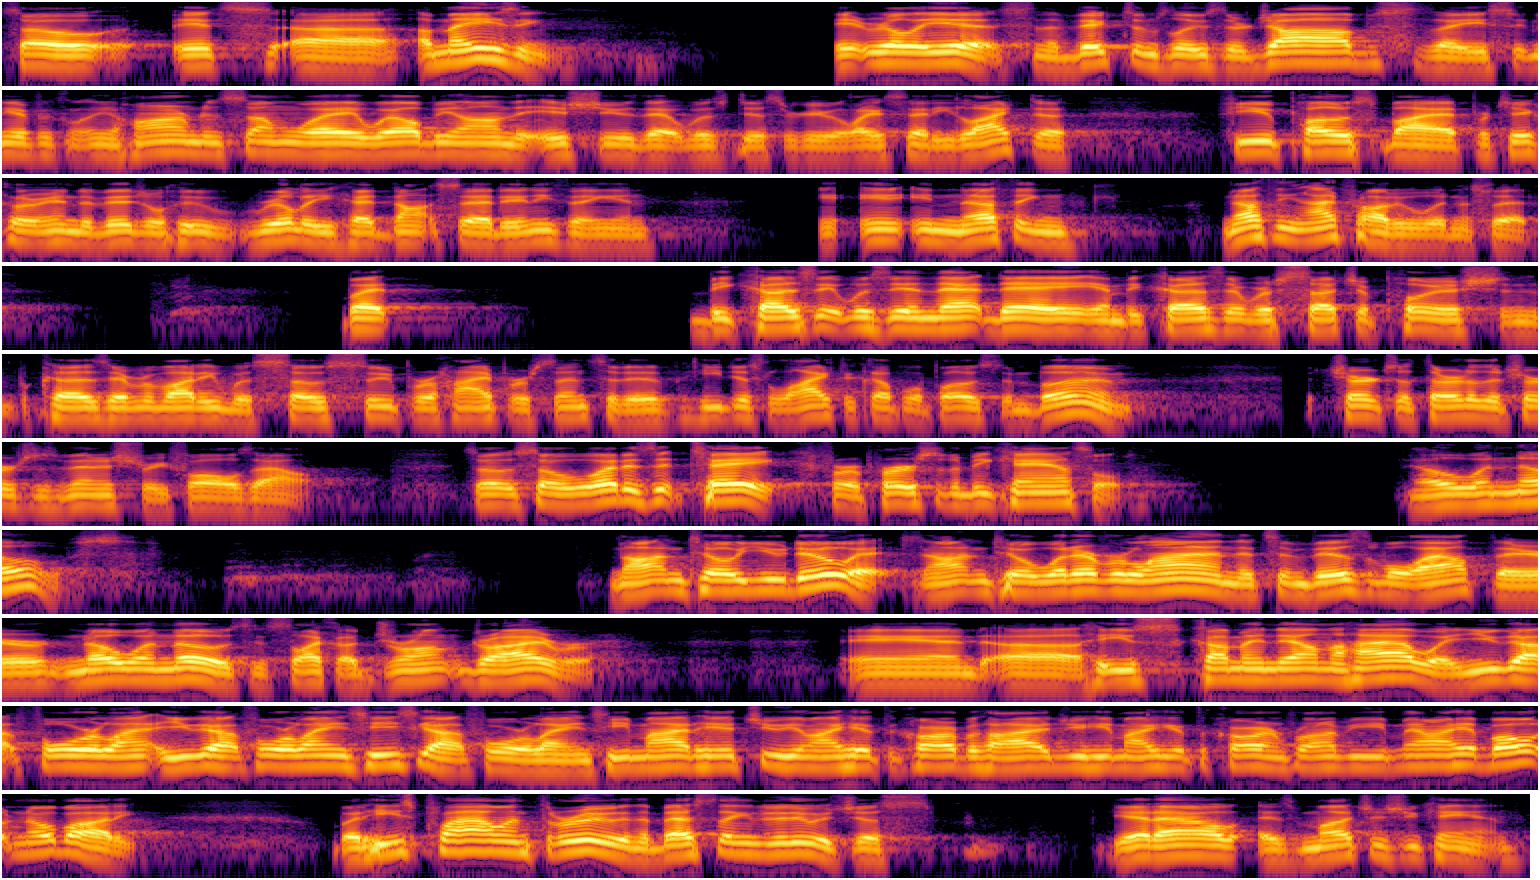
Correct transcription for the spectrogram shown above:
So it's uh, amazing it really is. And the victims lose their jobs. They significantly harmed in some way, well beyond the issue that was disagreed with. Like I said, he liked a few posts by a particular individual who really had not said anything and in, in nothing, nothing I probably wouldn't have said. But because it was in that day and because there was such a push and because everybody was so super hypersensitive, he just liked a couple of posts and boom, the church, a third of the church's ministry falls out. So, so what does it take for a person to be canceled? No one knows. Not until you do it, not until whatever line that's invisible out there, no one knows. It's like a drunk driver. And uh, he's coming down the highway. You got four lanes. You got four lanes. He's got four lanes. He might hit you. He might hit the car behind you. He might hit the car in front of you. He might hit both. Nobody. But he's plowing through, and the best thing to do is just get out as much as you can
